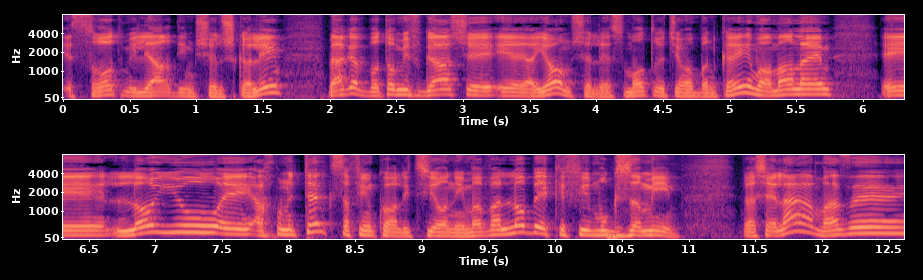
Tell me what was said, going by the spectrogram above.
עשרות מיליארדים של שקלים. ואגב, באותו מפגש אה, היום של אה, סמוטריץ' עם הבנקאים, הוא אמר להם, אה, לא יהיו, אה, אנחנו ניתן כספים קואליציוניים, אבל לא בהיקפים מוגזמים. והשאלה, מה זה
